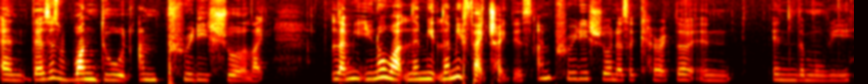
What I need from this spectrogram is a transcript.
and there's this one dude i'm pretty sure like let me you know what let me let me fact check this. I'm pretty sure there's a character in in the movie.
